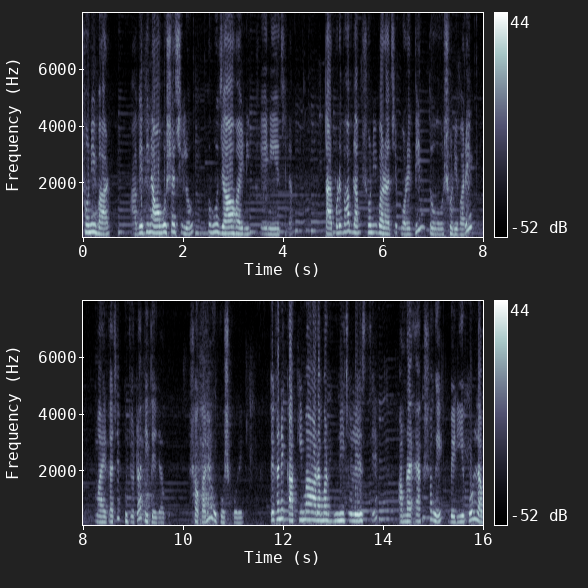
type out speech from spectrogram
শনিবার, আগের দিন অমাবস্যা ছিল তবু যাওয়া হয়নি, খেয়ে নিয়েছিলাম। তারপরে ভাবলাম শনিবার আছে পরের দিন, তো শনিবারে মায়ের কাছে পুজোটা দিতে যাব, সকালে উপোস করে। তো এখানে কাকিমা আর আমার বুনি চলে এসছে। আমরা একসঙ্গে বেরিয়ে পড়লাম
